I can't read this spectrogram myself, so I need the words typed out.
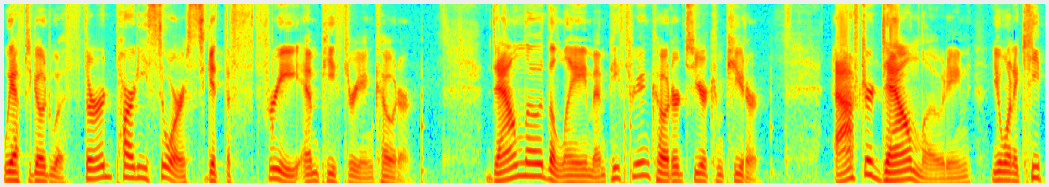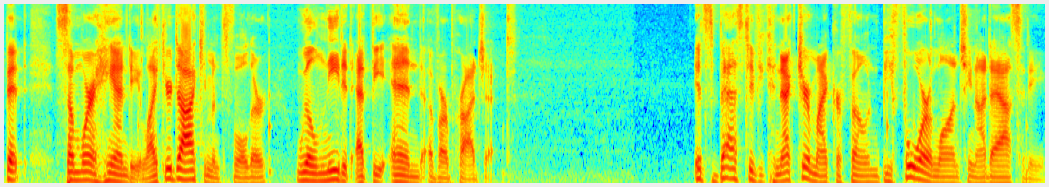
We have to go to a third party source to get the free MP3 encoder. Download the lame MP3 encoder to your computer. After downloading, you'll want to keep it somewhere handy, like your documents folder. We'll need it at the end of our project. It's best if you connect your microphone before launching Audacity.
